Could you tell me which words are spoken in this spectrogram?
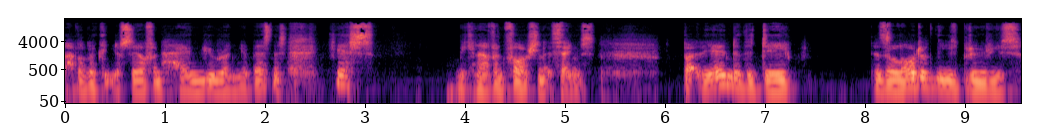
have a look at yourself and how you run your business. Yes, we can have unfortunate things, but at the end of the day, there's a lot of these breweries,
